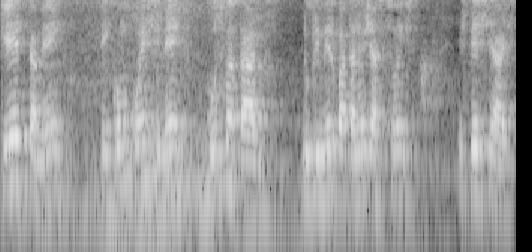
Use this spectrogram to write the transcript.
que também tem como conhecimento os fantasmas do 1 Batalhão de Ações Especiais.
